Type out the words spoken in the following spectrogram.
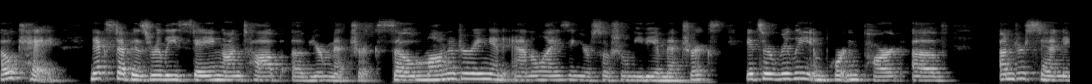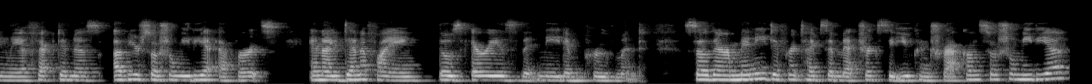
Okay. Next up is really staying on top of your metrics. So, monitoring and analyzing your social media metrics, it's a really important part of understanding the effectiveness of your social media efforts and identifying those areas that need improvement. So, there are many different types of metrics that you can track on social media.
